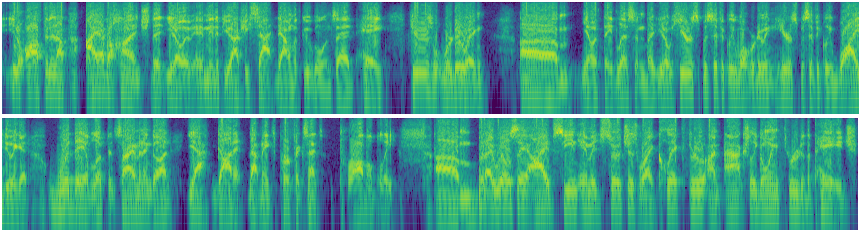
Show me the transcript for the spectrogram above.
you know, often enough, I have a hunch that, you know, I mean, if you actually sat down with Google and said, hey, here's what we're doing, um, you know, if they'd listen, but, you know, here's specifically what we're doing, here's specifically why doing it. Would they have looked at Simon and gone, yeah, got it. That makes perfect sense. Probably. Um, but I will say I've seen image searches where I click through, I'm actually going through to the page.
